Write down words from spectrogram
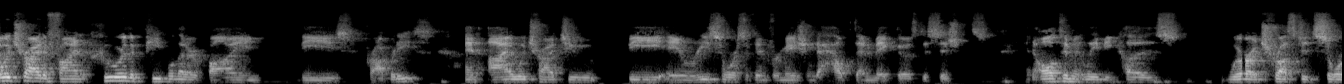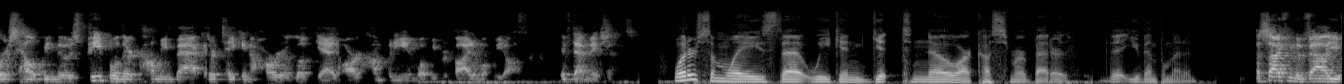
would try to find who are the people that are buying these properties. And I would try to be a resource of information to help them make those decisions. And ultimately, because we're a trusted source helping those people, they're coming back, they're taking a harder look at our company and what we provide and what we offer, if that makes sense. What are some ways that we can get to know our customer better that you've implemented? Aside from the value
